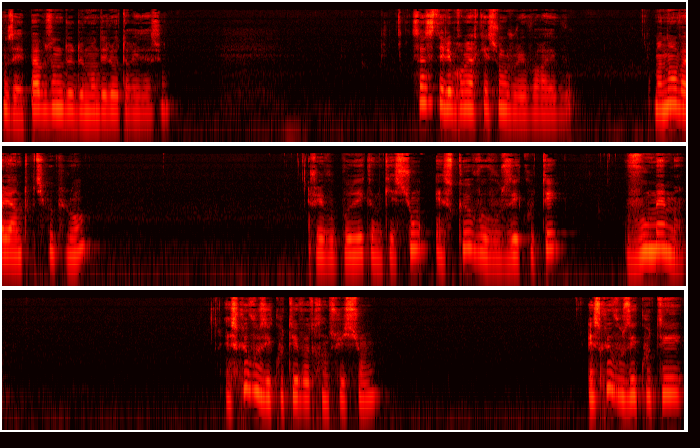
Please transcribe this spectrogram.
Vous n'avez pas besoin de demander l'autorisation. Ça, c'était les premières questions que je voulais voir avec vous. Maintenant, on va aller un tout petit peu plus loin. Je vais vous poser comme question, est-ce que vous vous écoutez vous-même? Est-ce que vous écoutez votre intuition? Est-ce que vous écoutez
